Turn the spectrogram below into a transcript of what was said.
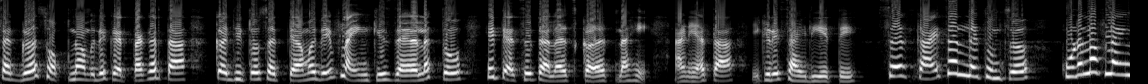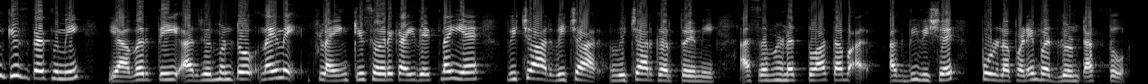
सगळं स्वप्नामध्ये करता करता कधी तो सत्यामध्ये फ्लाइंग केस द्यायला लागतो हे त्याचं त्यालाच कळत नाही. आणि आता इकडे सायली येते. सर काय चाललंय तुमचं? कुणाला फ्लाइंग किस देत तुम्ही यावरती अर्जुन म्हणतो नाही नाही फ्लाइंग किस वगैरे काही देत नाहीये. विचार विचार विचार करतोय मी. असं म्हणत तो आता अगदी विषय पूर्णपणे बदलून टाकतो.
